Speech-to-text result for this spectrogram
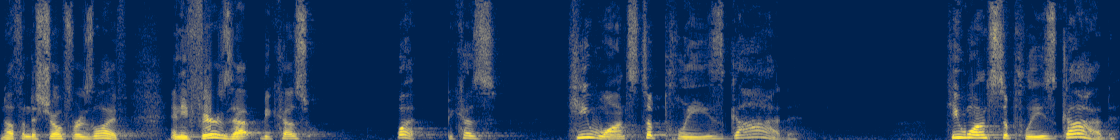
nothing to show for his life. And he fears that because, what? Because he wants to please God. He wants to please God.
